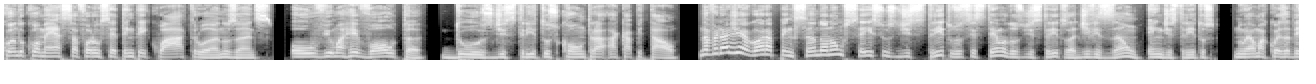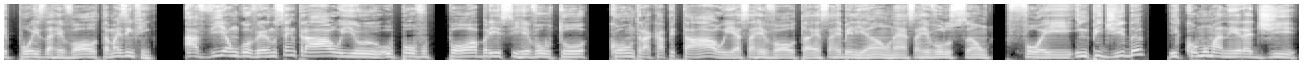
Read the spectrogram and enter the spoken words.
quando começa, foram 74 anos antes, houve uma revolta dos distritos contra a capital. Na verdade, agora pensando, eu não sei se os distritos, o sistema dos distritos, a divisão em distritos, não é uma coisa depois da revolta, mas enfim. Havia um governo central e o, o povo pobre se revoltou contra a capital e essa revolta, essa rebelião, né, essa revolução foi impedida e como maneira de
